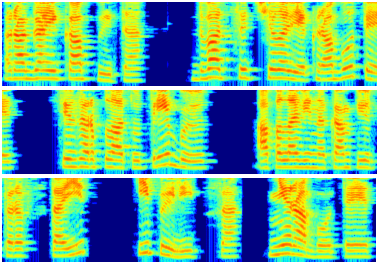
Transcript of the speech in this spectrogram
Рога и копыта. Двадцать человек работает, все зарплату требуют, а половина компьютеров стоит и пылится, не работает.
